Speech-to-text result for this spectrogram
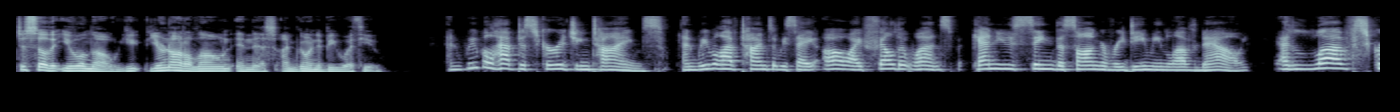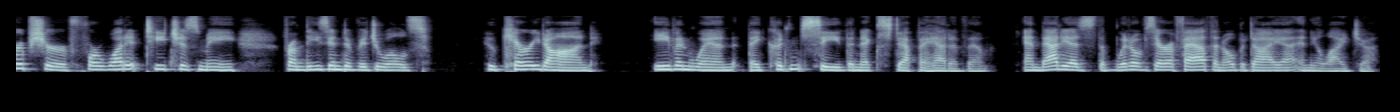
just so that you will know you, you're not alone in this. I'm going to be with you. And we will have discouraging times. And we will have times that we say, Oh, I failed it once, but can you sing the song of redeeming love now? I love scripture for what it teaches me from these individuals who carried on even when they couldn't see the next step ahead of them and that is the widow of Zarephath and Obadiah and Elijah.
